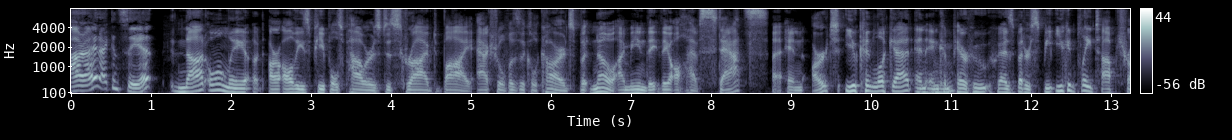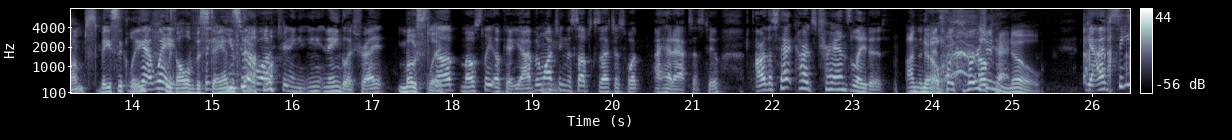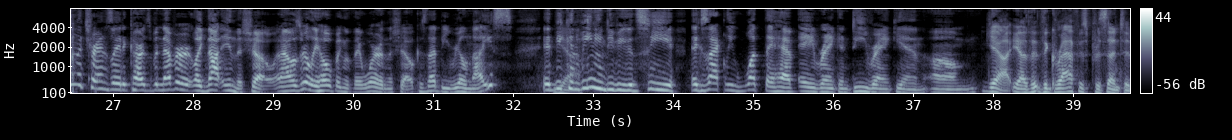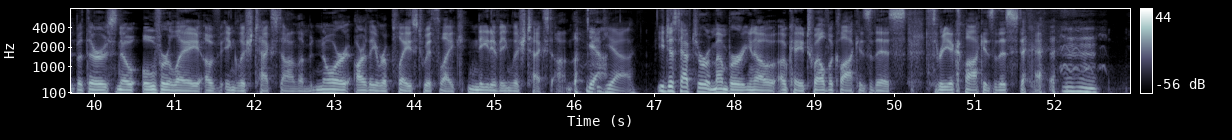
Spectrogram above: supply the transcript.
All right, I can see it. Not only are all these people's powers described by actual physical cards, but no, I mean, they, they all have stats uh, and art you can look at and, Mm-hmm. and compare who, who has better speed. You can play top trumps, basically, Yeah, wait. with all of the So stands You two now. are watching in, in English, right? Mostly. Dub, mostly? Okay, yeah, Mm-hmm. I've been watching the subs because that's just what I had access to. Are the stat cards translated? On the No. Netflix version, Okay. no. Yeah, I've seen the translated cards, but never, like, not in the show. And I was really hoping that they were in the show, because that'd be real nice. It'd be Yeah. convenient if you could see exactly what they have A rank and D rank in. Um, Yeah, yeah. The, the graph is presented, but there is no overlay of English text on them, nor are they replaced with like native English text on them. yeah. Yeah. You just have to remember, you know, okay, 12 o'clock is this, 3 o'clock is this stat.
